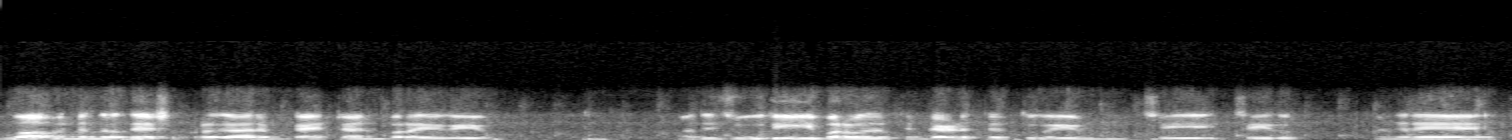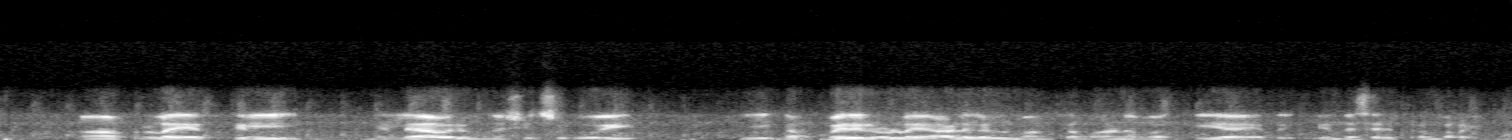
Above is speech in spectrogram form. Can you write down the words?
അള്ളാഹുവിന്റെ നിർദ്ദേശപ്രകാരം കയറ്റാൻ പറയുകയും അത് ജൂതി പർവതത്തിന്റെ അടുത്ത് എത്തുകയും ചെയ്- ചെയ്തു. അങ്ങനെ ആ പ്രളയത്തിൽ എല്ലാവരും നശിച്ചുപോയി. ഈ കപ്പലിലുള്ള ആളുകൾ മാത്രമാണ് ബാക്കിയായത് എന്ന് ചരിത്രം പറയുന്നു.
